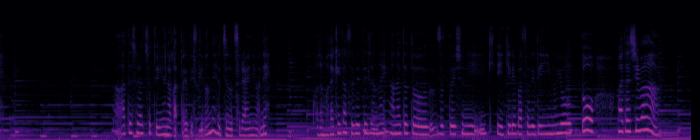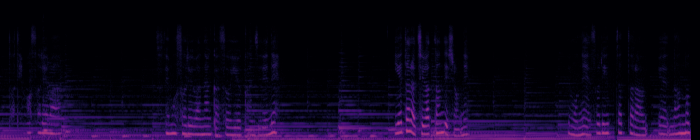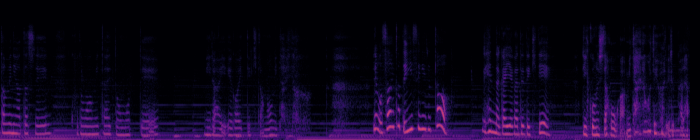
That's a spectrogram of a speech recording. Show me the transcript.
私はちょっと言えなかったですけどね。うちの辛いにはね。子供だけが全てじゃない。あなたとずっと一緒に生きていければそれでいいのよと。私はとてもそれはとてもそれはなんかそういう感じでね。言えたら違ったんでしょうね。でもねそれ言っちゃったらえ何のために私子供産みたいと思って未来描いてきたの？みたいな。でもそういうこと言い過ぎると変な外野が出てきて離婚した方がみたいなこと言われるから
